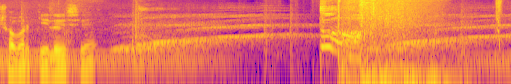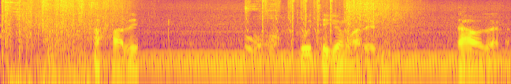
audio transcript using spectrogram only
সবার কিল হয়েছে আরে ওই থেকে মারে দেখাও যায় না।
